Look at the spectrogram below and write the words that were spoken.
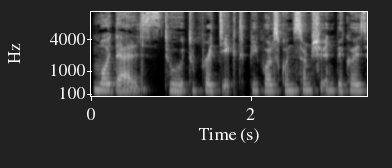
models to, to predict people's consumption because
